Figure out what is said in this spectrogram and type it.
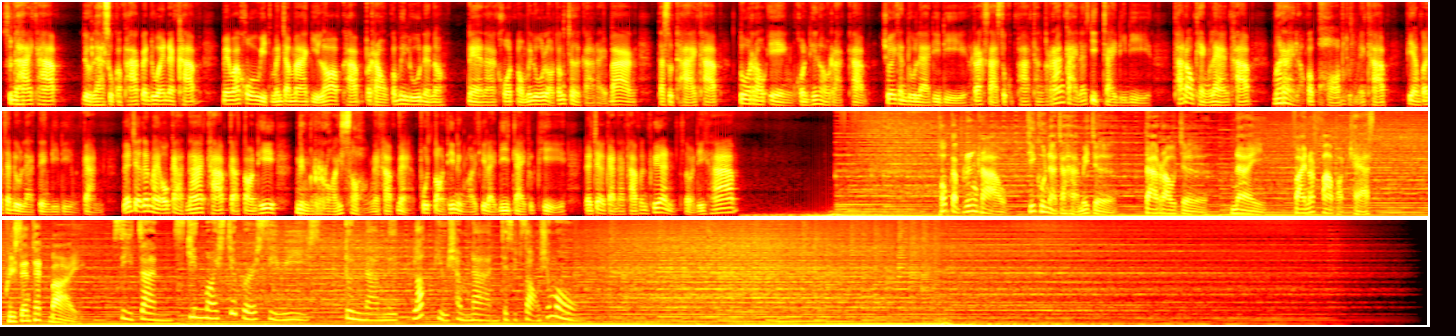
สุดท้ายครับดูแลสุขภาพกันด้วยนะครับ ไม่ว่าโควิดมันจะมากี่รอบครับ เราก็ไม่รู้นะเนาะในอนาคตเราไม่รู้เราต้องเจอกับอะไรบ้าง แต่สุดท้ายครับ ตัวเราเองคนที่เรารักครับ ช่วยกันดูแลดีๆ รักษาสุขภาพทั้งร่างกายและจิตใจดีๆ ถ้าเราแข็งแรงครับ เมื่อไหร่เราก็พร้อมถูกไหมครับพี่แอมก็จะดูแลตัวเองดีๆเหมือนกัน แล้วเจอกันใหม่โอกาสหน้าครับ กับตอนที่ 102 นะครับแหมพูดตอนที่ 100 ทีไรดีใจทุกที แล้วเจอกันนะครับเพื่อนๆ สวัสดีครับ พบกับเรื่องราวที่คุณอาจจะหาไม่เจอ แต่เราเจอใน f i n a l f a r Podcast Presented by สีจันสกินมอยส์เจอร์เบิร์ซีรีส์ตุนน้ำลึกล็อกผิวชำนาน 72 ชั่วโมง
